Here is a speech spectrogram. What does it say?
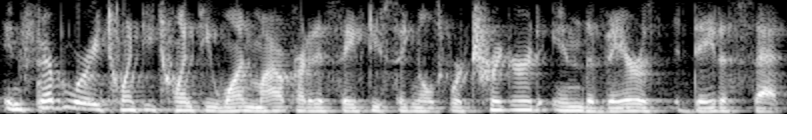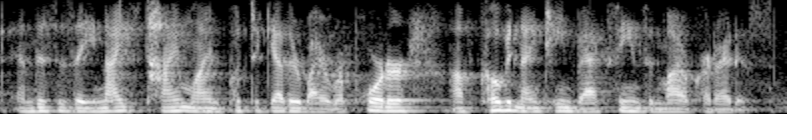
In February 2021, myocarditis safety signals were triggered in the VAERS data set, and this is a nice timeline put together by a reporter of COVID 19 vaccines and myocarditis.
